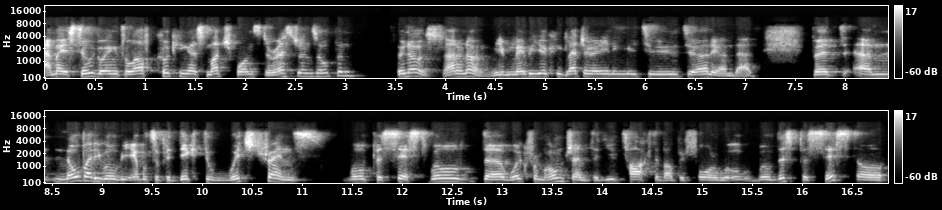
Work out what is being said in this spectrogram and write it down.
am I still going to love cooking as much once the restaurants open? Who knows? I don't know. Maybe you're congratulating me too too early on that. But um, nobody will be able to predict which trends will persist? Will the work from home trend that you talked about before, will, will this persist or,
